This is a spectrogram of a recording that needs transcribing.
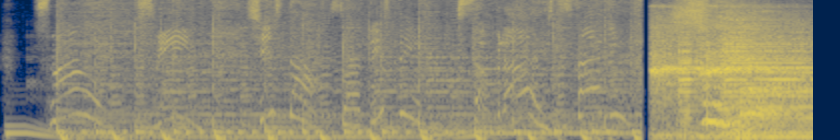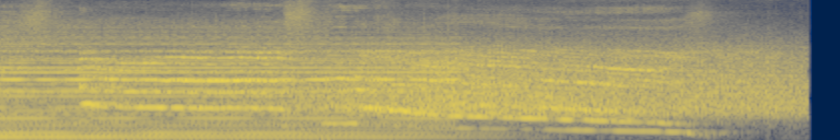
Hmm. Smile!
